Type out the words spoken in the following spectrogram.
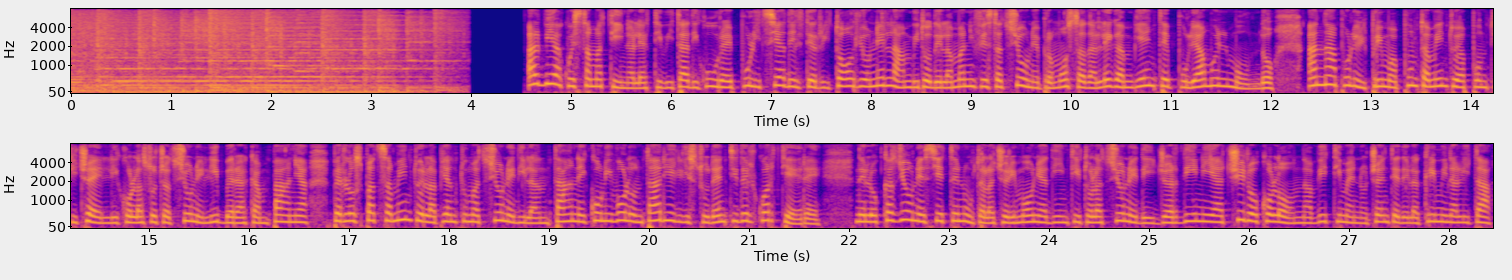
Thank you. Al via questa mattina le attività di cura e pulizia del territorio nell'ambito della manifestazione promossa da Lega Ambiente Puliamo il Mondo. A Napoli il primo appuntamento è a Ponticelli con l'associazione Libera Campania per lo spazzamento e la piantumazione di lantane con i volontari e gli studenti del quartiere. Nell'occasione si è tenuta la cerimonia di intitolazione dei giardini a Ciro Colonna, vittima innocente della criminalità,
